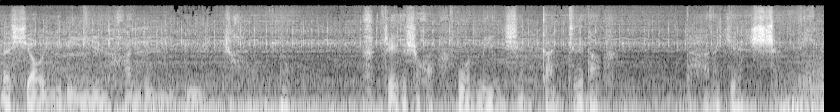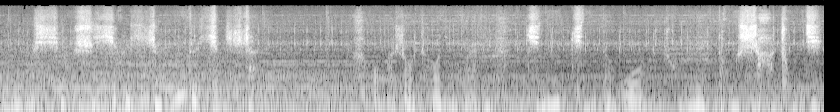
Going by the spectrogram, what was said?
那笑意里隐含着一缕嘲弄。这个时候，我明显感觉到他的眼神里不像是一个人的眼神。我把手抄进怀里，紧紧地握住那桶杀虫剂，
